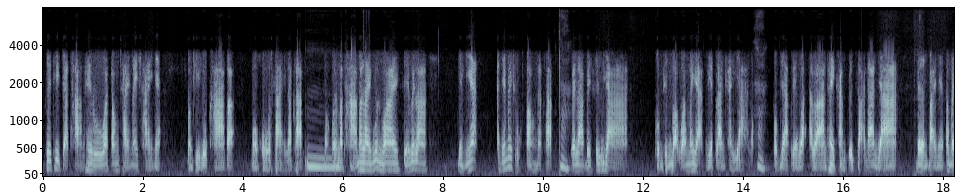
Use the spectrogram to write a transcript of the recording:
เพื่อที่จะถามให้รู้ว่าต้องใช้ไม่ใช้เนี่ย บางทีลูกค้าก็โมโหใส่แล้วครับ บอกว่ามาถามอะไรวุ่นวายเสียเวลา อย่างเงี้ย อันนี้ไม่ถูกต้องนะครับ เวลาไปซื้อยา ผมถึงบอกว่าไม่อยากเรียกร้านขายยาหรอกผมอยากเรียกว่าร้านให้คำปรึกษาด้านยา เดินไปเนี่ยต้องไป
